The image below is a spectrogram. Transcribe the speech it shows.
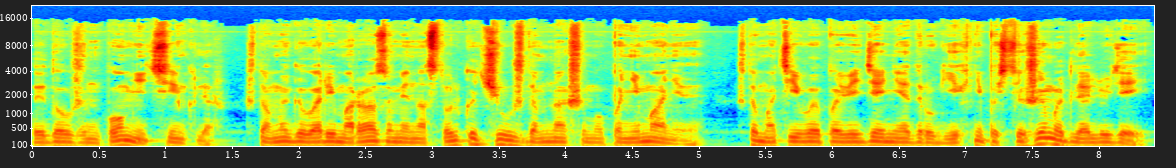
Ты должен помнить, Синклер, что мы говорим о разуме настолько чуждом нашему пониманию, что мотивы поведения других непостижимы для людей,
